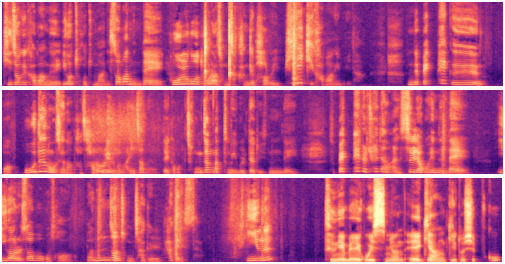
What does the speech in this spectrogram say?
기저귀 가방을 이것저것 좀 많이 써봤는데 돌고 돌아 정착한 게 바로 이 피니키 가방입니다. 근데 백팩은 막 모든 옷에나 다 잘 어울리는 건 아니잖아요. 내가 막 정장 같은 거 입을 때도 있는데 백팩을 최대한 안 쓰려고 했는데 이거를 써보고서 완전 정착을 하게 됐어요. 이유는 등에 메고 있으면 애기 안기도 쉽고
